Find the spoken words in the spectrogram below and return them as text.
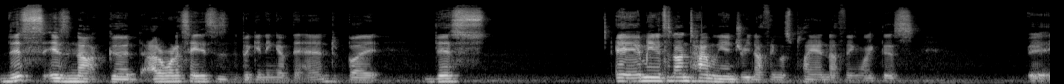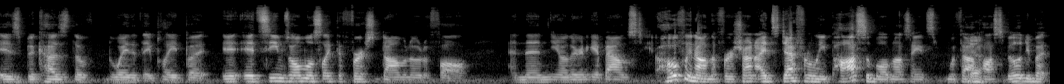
this is not good. I don't want to say this is the beginning of the end, but this. I mean, it's an untimely injury. Nothing was planned. Nothing like this is because the the way that they played. But it, it seems almost like the first domino to fall, and then you know they're going to get bounced. Hopefully not in the first round. It's definitely possible. I'm not saying it's without Yeah. possibility, but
